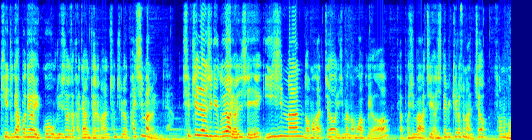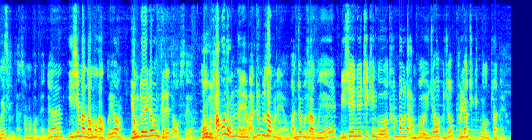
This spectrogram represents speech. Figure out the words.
키 두 개 확보되어 있고 우리 시에서 가장 저렴한 1,780만 원입니다. 17년식이고요. 연식 20만 넘어갔죠. 20만 넘어갔고요. 자 보신 바와 같이 연식 대비 키로수 많죠. 성능 보겠습니다. 성능 보면은 20만 넘어갔고요. 용도 이력은 그래도 없어요. 오 사고도 없네. 완전 무사고네요. 완전 무사고에 미쉐뉴 찍힌 곳 한 방울도 안 보이죠. 그죠? 불량 찍힌 곳 없잖아요.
